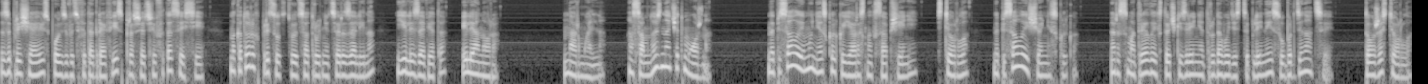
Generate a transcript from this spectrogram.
Запрещаю использовать фотографии с прошедшей фотосессии, на которых присутствуют сотрудницы Розалина, Елизавета и Леонора. Нормально. А со мной, значит, можно. Написала ему несколько яростных сообщений, стерла, написала еще несколько. Рассмотрела их с точки зрения трудовой дисциплины и субординации. Тоже стерла.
